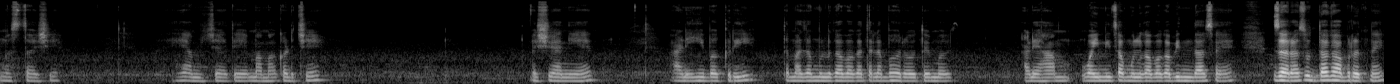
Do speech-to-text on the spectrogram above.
मस्त अशी. हे आमच्या ते मामाकडचे अशी आणि आहेत. आणि ही बकरी तर माझा मुलगा बघा त्याला भरवते मग. आणि हा वहिनीचा मुलगा बघा बिंदास आहे. जरासुद्धा घाबरत नाही.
